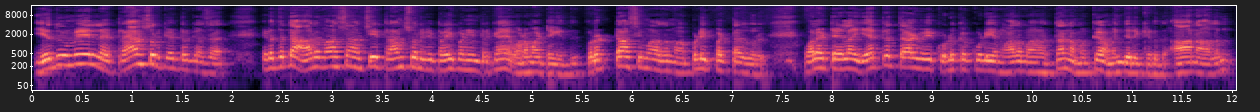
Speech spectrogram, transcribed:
எதுவுமே இல்லை. ட்ரான்ஸ்ஃபர் கேட்டிருக்கேன் சார் கிட்டத்தட்ட ஆறு மாதம் ஆச்சு ட்ரான்ஸ்ஃபருக்கு ட்ரை பண்ணிட்டுருக்கேன் வரமாட்டேங்குது. புரட்டாசி மாதம் அப்படிப்பட்ட ஒரு வளட்டையெல்லாம் ஏற்றத்தாழ்வை கொடுக்கக்கூடிய மாதமாகத்தான் நமக்கு அமைந்திருக்கிறது. ஆனாலும்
